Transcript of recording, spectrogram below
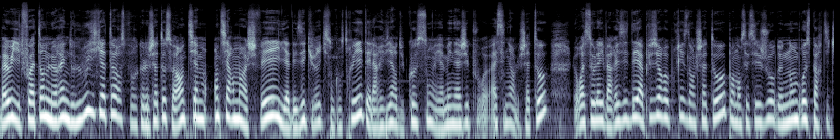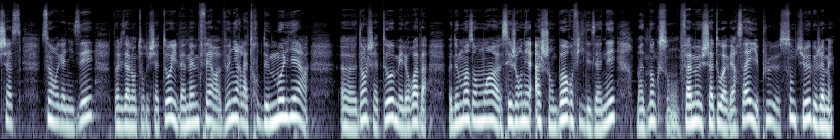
Bah oui, il faut attendre le règne de Louis XIV pour que le château soit entièrement, entièrement achevé. Il y a des écuries qui sont construites et la rivière du Cosson est aménagée pour euh, assainir le château. Le roi Soleil va résider à plusieurs reprises dans le château. Pendant ses séjours, de nombreuses parties de chasse sont organisées dans les alentours du château. Il va même faire venir la troupe de Molière euh, dans le château, mais le roi va, de moins en moins euh, séjourner à Chambord au fil des années, maintenant que son fameux château à Versailles est plus euh, somptueux que jamais.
